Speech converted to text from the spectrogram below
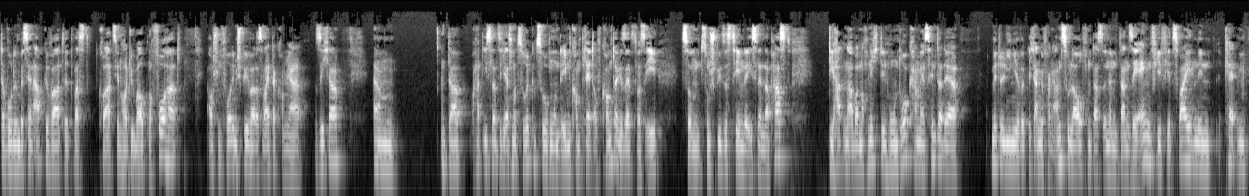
Da wurde ein bisschen abgewartet, was Kroatien heute überhaupt noch vorhat. Auch schon vor dem Spiel war das Weiterkommen ja sicher. Ähm, da hat Island sich erstmal zurückgezogen und eben komplett auf Konter gesetzt, was eh zum, zum Spielsystem der Isländer passt. Die hatten aber noch nicht den hohen Druck, haben erst hinter der Mittellinie wirklich angefangen anzulaufen, das in einem dann sehr engen 4-4-2 in den Ketten.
